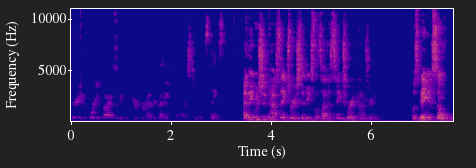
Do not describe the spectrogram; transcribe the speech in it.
30 to 45 so we can hear from everybody and more students. Thanks. I think we shouldn't have sanctuary cities, let's have a sanctuary country. Let's make it so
